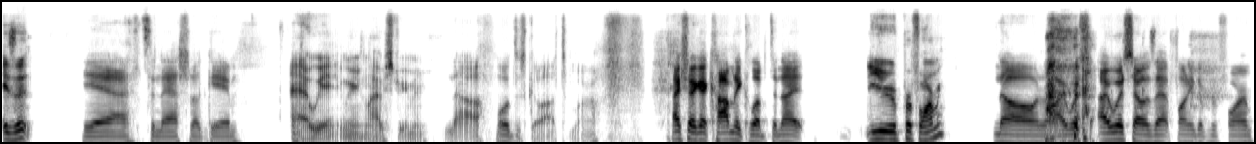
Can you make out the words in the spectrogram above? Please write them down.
is it? Yeah, it's a national game. Uh, we ain't, we ain't live streaming. No, we'll just go out tomorrow. Actually, I got comedy club tonight. You're performing? No, no, I wish I wish I was that funny to perform.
